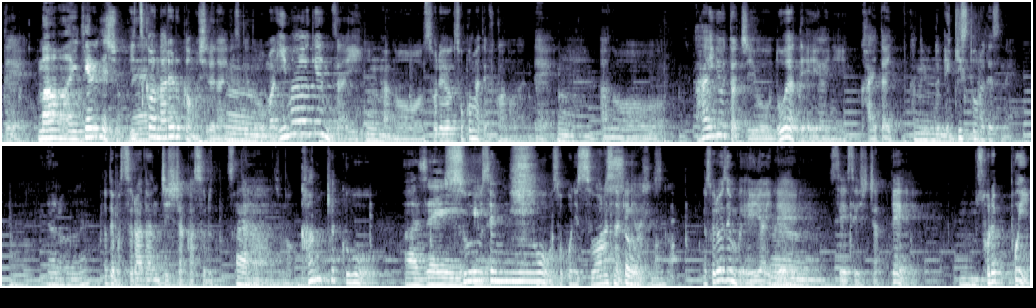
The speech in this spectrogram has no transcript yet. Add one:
て、まあまあいけるでしょうね。いつかはなれるかもしれないですけど、うん。まあ、今現在、うん。あのそれはそこまで不可能なんで、うん。あの俳優たちをどうやって AI に変えたいかというと、うん。エキストラですね。なるほどね。例えばスラダン実写化するっつったら、その観客を数千人をそこに座らせなきゃいけないじゃないですか。でそれを全部 AI でうん。生成しちゃって、うん。それっぽい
